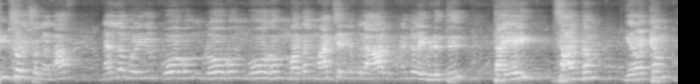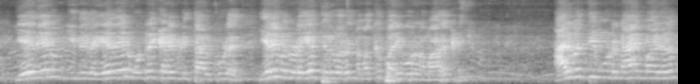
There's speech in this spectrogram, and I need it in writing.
இன்சொல் சொல்லலாம். நல்ல முறையில் கோபம் லோபம் மோகம் மதம் மாச்சரியங்கிற ஆறு குணங்களை விடுத்து தயை சாந்தம் இரக்கம் ஏதேனும் இதுல ஏதேனும் ஒன்றை கடைபிடித்தால் கூட இறைவனுடைய திருவருள் நமக்கு பரிபூர்ணமாக கிடைக்கும். அறுபத்தி மூன்று நாயன்மார்களும்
